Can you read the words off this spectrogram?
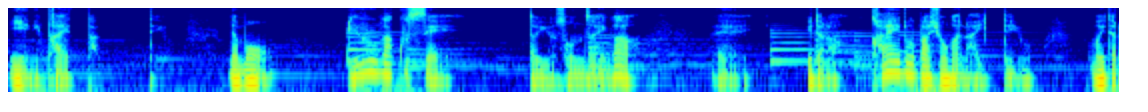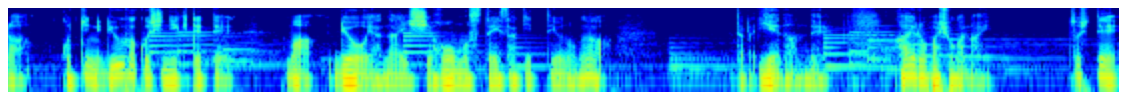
家に帰ったっていう。でも留学生という存在が、えー、言ったら帰る場所がないっていう。まあ、いたら、こっちに留学しに来てて、まあ、寮やないし、ホームステイ先っていうのが、たら家なんで、帰る場所がない。そして、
